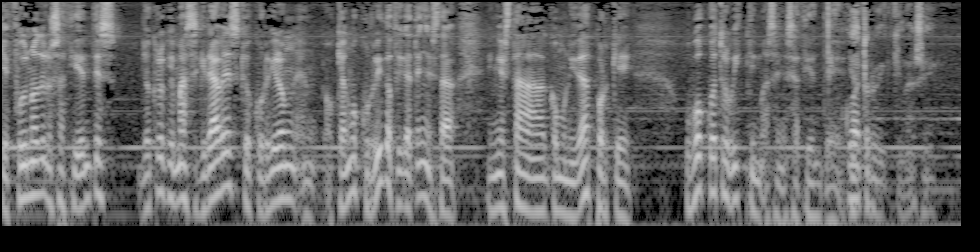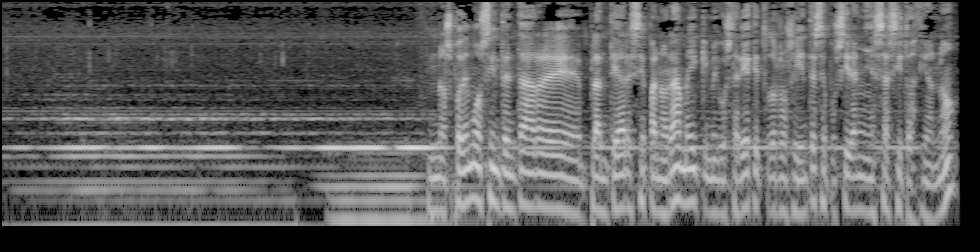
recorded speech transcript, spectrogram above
que, fue uno de los accidentes, yo creo que más graves que ocurrieron o que han ocurrido, fíjate, en esta, en esta comunidad, porque hubo cuatro víctimas en ese accidente. Cuatro víctimas, sí. Nos podemos intentar eh, plantear ese panorama y que me gustaría que todos los oyentes se pusieran en esa situación, ¿no?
